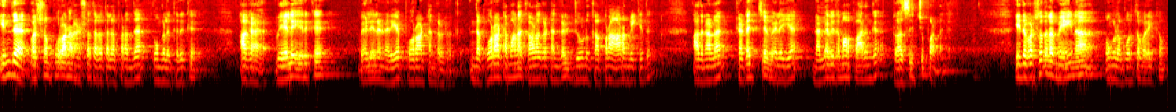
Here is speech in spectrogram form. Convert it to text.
இந்த வருஷம் புராண நட்சத்திரத்தில் பிறந்த உங்களுக்கு இருக்குது ஆக வேலை இருக்குது வேலையில் நிறைய போராட்டங்கள் இருக்குது இந்த போராட்டமான காலகட்டங்கள் ஜூனுக்கு அப்புறம் ஆரம்பிக்குது. அதனால் கிடைச்ச வேலையை நல்ல விதமாக பாருங்கள் ரசித்து பண்ணுங்கள் இந்த வருஷத்தில் மெயினாக உங்களை பொறுத்த வரைக்கும்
